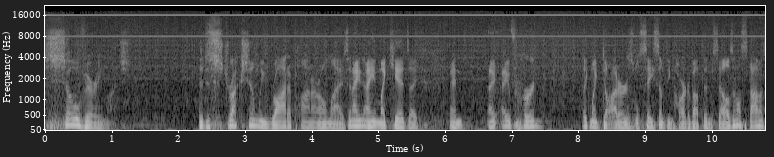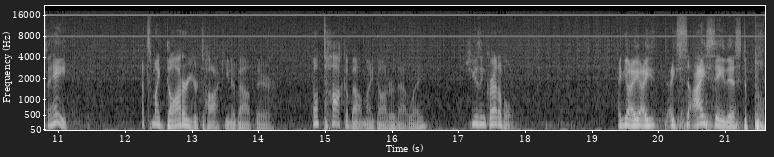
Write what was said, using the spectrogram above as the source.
so very much. The destruction we wrought upon our own lives, and I, I my kids, I and I, I've heard like my daughters will say something hard about themselves, and I'll stop and say, hey that's my daughter you're talking about there. Don't talk about my daughter that way. She is incredible. And you know, I, I, I, I say this to p-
